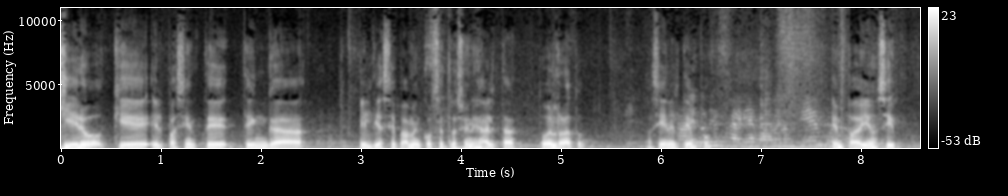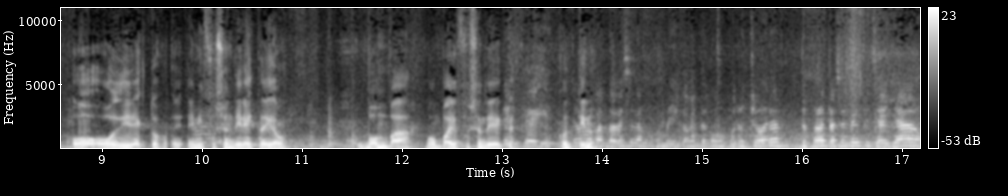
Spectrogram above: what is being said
quiero que el paciente tenga el diazepam en concentraciones altas todo el rato, así en el tiempo. Menos tiempo. En pabellón sí, o, o directo, en, en infusión directa, digamos. Bomba, bomba de infusión directa, Es que ahí es el tema continua. cuando a veces dan un medicamento como por 8 horas, después te hace efecto y ya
